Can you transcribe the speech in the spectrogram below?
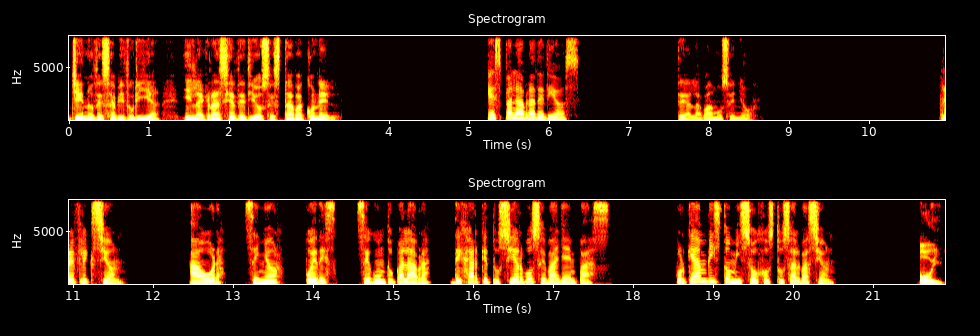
lleno de sabiduría, y la gracia de Dios estaba con él. Es palabra de Dios. Te alabamos, Señor. Reflexión. Ahora, Señor, puedes, según tu palabra, dejar que tu siervo se vaya en paz. Porque han visto mis ojos tu salvación. Hoy,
